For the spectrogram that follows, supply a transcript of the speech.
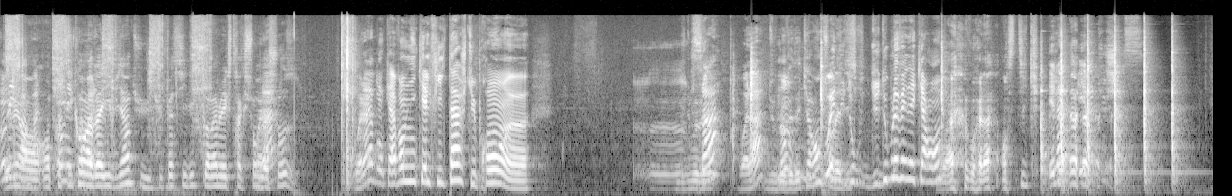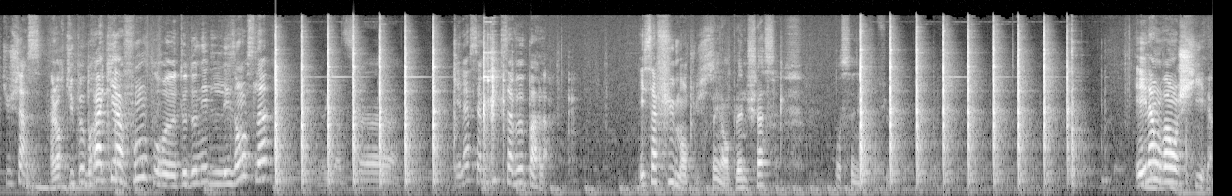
on Oui, est en, mal, en pratiquant un va-et-vient, tu, tu facilites quand même l'extraction de la chose. Voilà, donc avant de niquer le filetage, tu prends euh, euh, W- ça, voilà. WD-40 Non, sur ouais, du, du WD-40, Ouais, voilà, en stick. et là, et là, tu chasses. Tu chasses. Alors tu peux braquer à fond pour euh, te donner de l'aisance là, Regarde ça. et là, ça me dit que ça veut pas là. Et ça fume en plus. Ça, il est en pleine chasse. Oh, Seigneur. Et là, on va en chier là.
